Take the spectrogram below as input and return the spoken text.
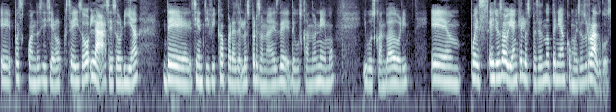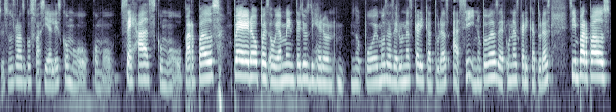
eh, pues cuando se hicieron, se hizo la asesoría de científica para hacer los personajes de, de Buscando Nemo y Buscando a Dory, eh, pues ellos sabían que los peces no tenían como esos rasgos, esos rasgos faciales como, como cejas, como párpados, pero pues obviamente ellos dijeron, no podemos hacer unas caricaturas así, no podemos hacer unas caricaturas sin párpados,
